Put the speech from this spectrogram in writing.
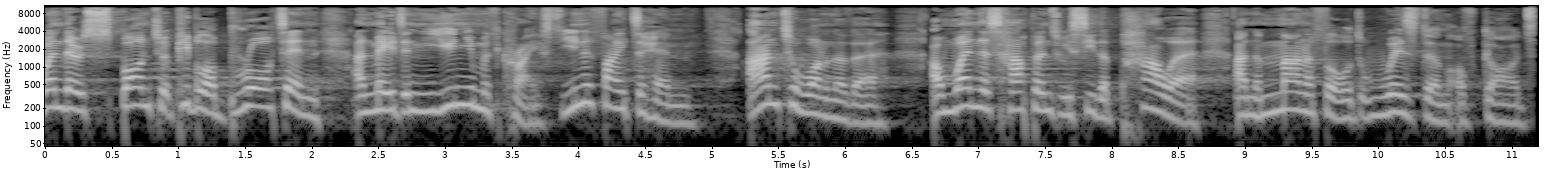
when they respond to it, people are brought in and made in union with Christ, unified to Him and to one another. And when this happens, we see the power and the manifold wisdom of God.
